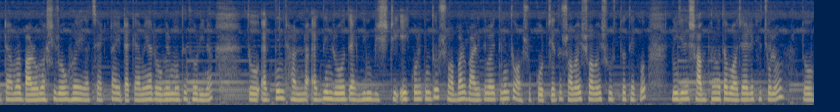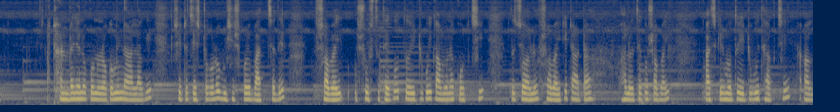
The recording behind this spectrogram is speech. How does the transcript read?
এটা আমার বারো মাসি রোগ হয়ে গেছে একটা, এটাকে আমি আর রোগের মধ্যে ধরি না। তো একদিন ঠান্ডা, একদিন রোদ, একদিন বৃষ্টি, এই করে কিন্তু সবার বাড়িতে বাড়িতে কিন্তু অসুখ করছে। তো সবাই সবাই সুস্থ থেকো, নিজেদের সাবধানতা বজায় রেখে চলো। তো ঠান্ডা যেন কোনো রকমই না লাগে, সেটা চেষ্টা করো, বিশেষ করে বাচ্চাদের। সবাই সুস্থ থেকো। তো এইটুকুই কামনা করছি। তো চলো সবাইকে টাটা। ভালো থেকো সবাই। আজকের মতো এইটুকুই থাকছে। আগ,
